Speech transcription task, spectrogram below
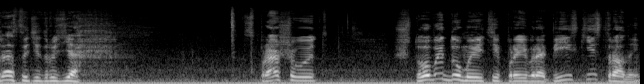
Здравствуйте, друзья! Спрашивают, что вы думаете про европейские страны?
